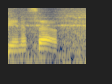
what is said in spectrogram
BNSF.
